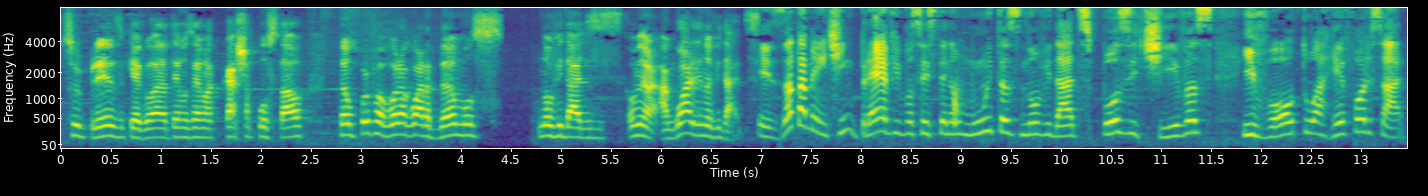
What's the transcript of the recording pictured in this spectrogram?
surpreso que agora temos aí uma caixa postal. Então, por favor, aguardamos novidades, ou melhor, aguardem novidades. Exatamente, em breve vocês terão muitas novidades positivas e volto a reforçar.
